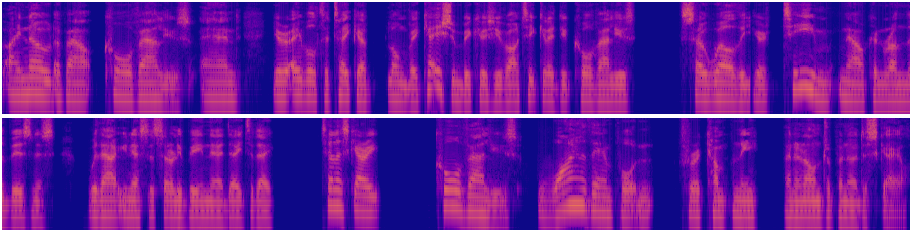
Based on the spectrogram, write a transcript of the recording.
I know about core values and you're able to take a long vacation because you've articulated core values so well that your team now can run the business without you necessarily being there day to day. Tell us, Gary, core values, why are they important for a company and an entrepreneur to scale?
